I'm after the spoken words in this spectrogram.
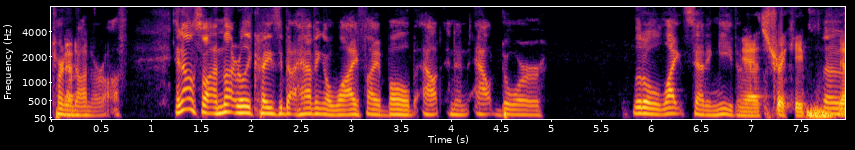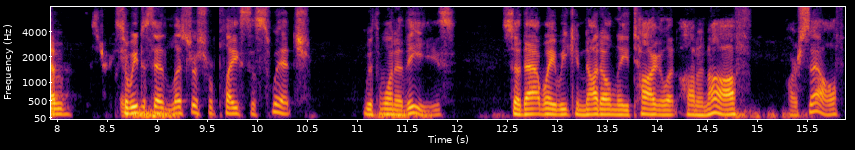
turn it on or off. And also, I'm not really crazy about having a Wi-Fi bulb out in an outdoor little light setting either. Yeah, it's tricky. So- yep. it's tricky. So we just said, let's just replace the switch with one of these. So that way we can not only toggle it on and off ourselves,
